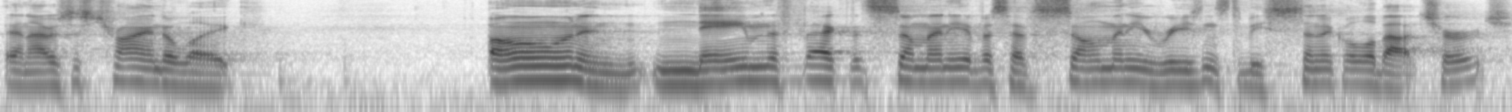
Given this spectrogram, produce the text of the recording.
and I was just trying to like own and name the fact that so many of us have so many reasons to be cynical about church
